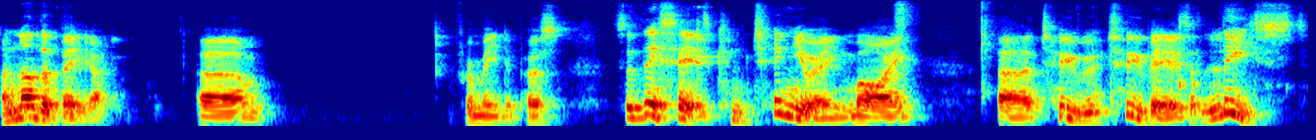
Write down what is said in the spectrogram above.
another beer um, from Oedipus. So this is continuing my uh, two two beers at least,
